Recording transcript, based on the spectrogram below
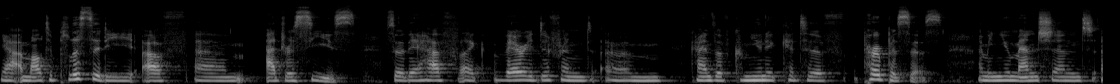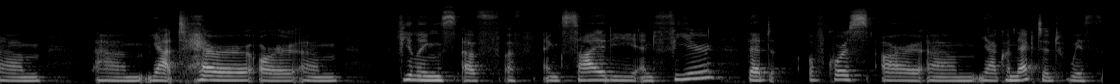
yeah, a multiplicity of um, addressees. So they have like very different um, kinds of communicative purposes. I mean, you mentioned um, um, yeah, terror or feelings of, of anxiety and fear that of course are um, yeah connected with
